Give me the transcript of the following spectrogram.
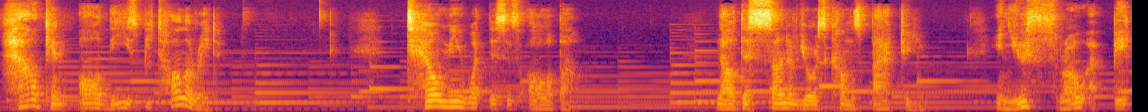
How can all these be tolerated? Tell me what this is all about. Now, this son of yours comes back to you, and you throw a big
